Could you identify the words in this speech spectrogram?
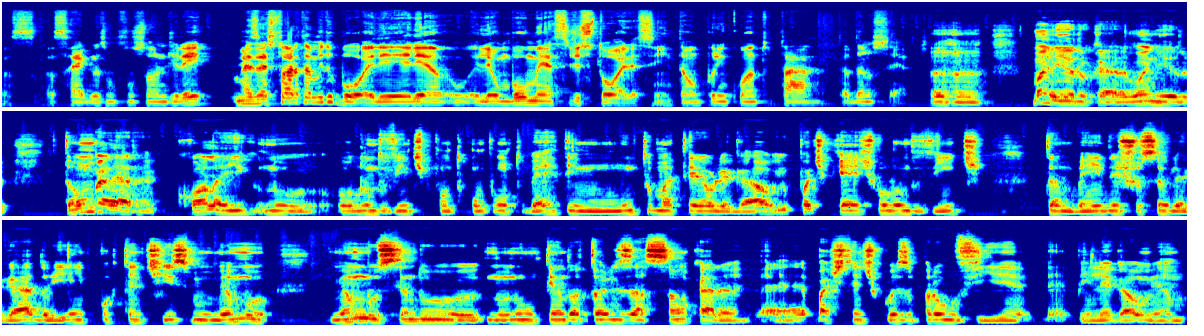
as, as, regras não funcionam direito. Mas a história tá muito boa. Ele, ele, é, ele é um bom mestre de história, assim. Então, por enquanto, tá, tá dando certo. Uhum. Maneiro, cara, maneiro. Então, galera, cola aí no rolando20.com.br, tem muito material legal. E o podcast Rolando 20 também deixa o seu legado aí, é importantíssimo, mesmo mesmo sendo não tendo atualização, cara, é bastante coisa para ouvir, é, é, bem legal mesmo.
